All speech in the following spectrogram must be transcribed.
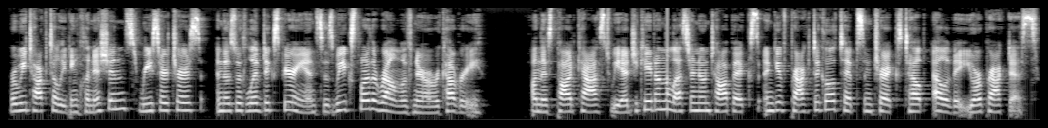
where we talk to leading clinicians, researchers, and those with lived experience as we explore the realm of neurorecovery. On this podcast, we educate on the lesser known topics and give practical tips and tricks to help elevate your practice.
